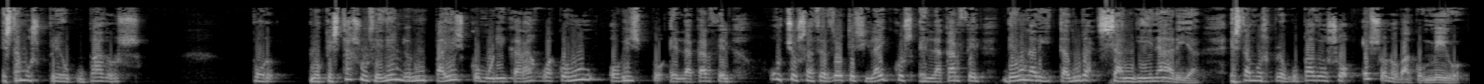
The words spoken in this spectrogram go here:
Estamos preocupados por lo que está sucediendo en un país como Nicaragua con un obispo en la cárcel, ocho sacerdotes y laicos en la cárcel de una dictadura sanguinaria. Estamos preocupados o eso no va conmigo.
